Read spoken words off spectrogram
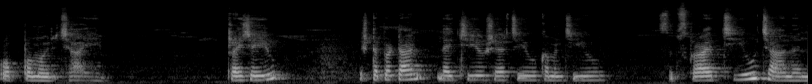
ഒപ്പം ഒരു ചായയും. ട്രൈ ചെയ്യൂ. ഇഷ്ടപ്പെട്ടാൽ ലൈക്ക് ചെയ്യൂ ഷെയർ ചെയ്യൂ കമന്റ് ചെയ്യൂ സബ്സ്ക്രൈബ് ചെയ്യൂ ചാനൽ.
